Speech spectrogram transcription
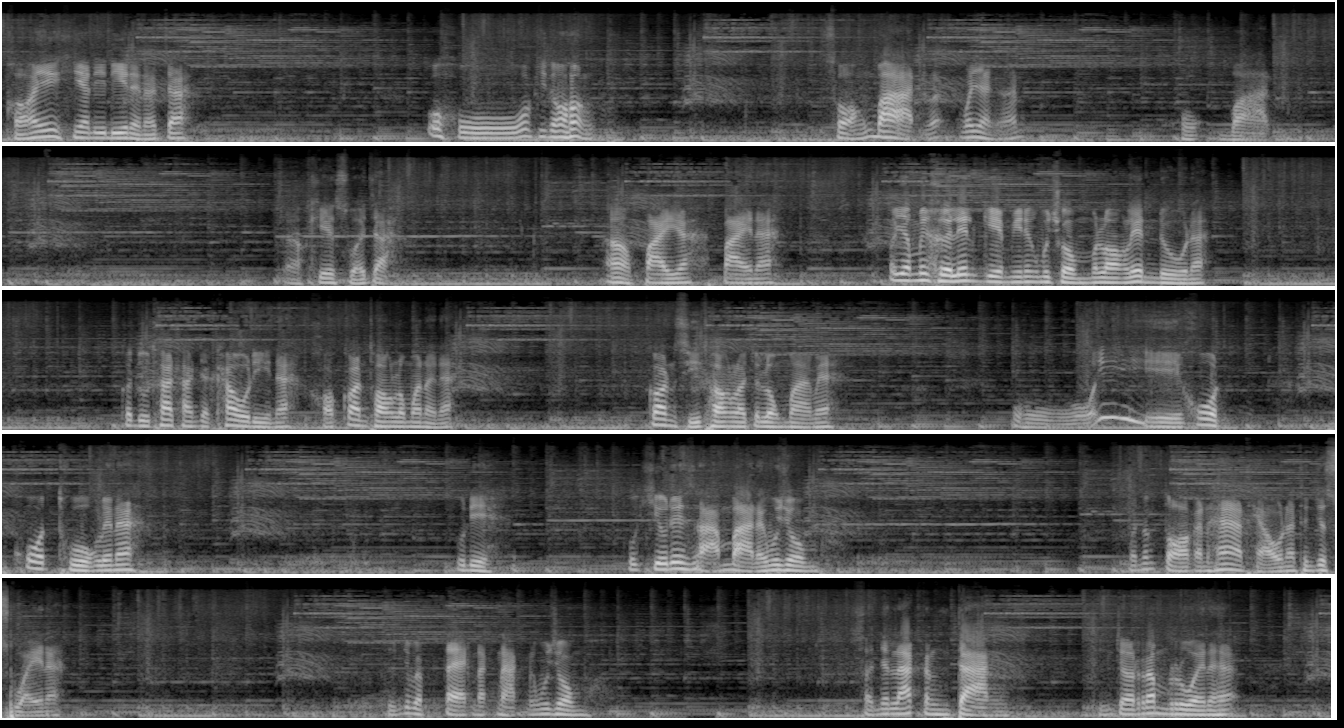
ขอให้เฮียดีๆหน่อยนะจ๊ะ โอ้โห พี่น้องสองบาทวะว่าอย่างนั้นหกบาทโอเคสวยจ้ะอ้าวไปนะไปนะก็ยังไม่เคยเล่นเกมนี้นะคุณผู้ชมมาลองเล่นดูนะ ก็ดูท่าทางจะเข้าดีนะ ขอก้อนทองลงมาหน่อยนะ ก้อนสีทองเราจะลงมาไหมโอ้โหโคตรโคตรถูกเลยนะดูดิกูคิวได้ 3 บาทนะผู้ชม มันต้องต่อกัน 5 แถวนะ ถึงจะสวยนะ ถึงจะแบบแตกหนักๆนะผู้ชม สัญลักษณ์ต่างๆ ถึงจะร่ำรวยนะฮะ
